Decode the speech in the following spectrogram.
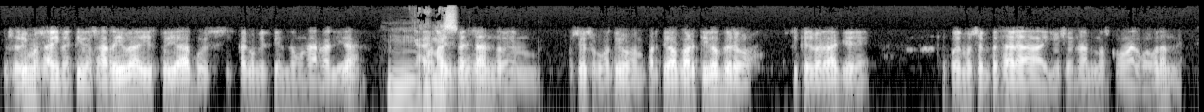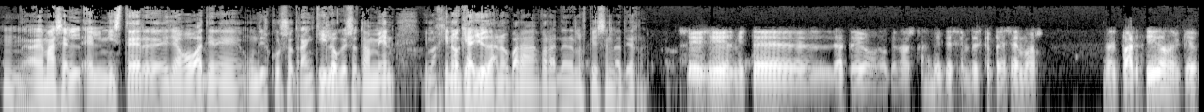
pues seguimos ahí metidos arriba y esto ya pues se está convirtiendo en una realidad. Mm, Vamos a Además, ir pensando en, pues eso, como te digo, en partido a partido, pero sí que es verdad que, que podemos empezar a ilusionarnos con algo grande. mm, además el, el míster eh, Yagoba tiene un discurso tranquilo, que eso también imagino que ayuda ¿no? para, para tener los pies en la tierra. Sí, sí, el míster, ya te digo, lo que nos transmite siempre es que pensemos en el partido, en el que,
